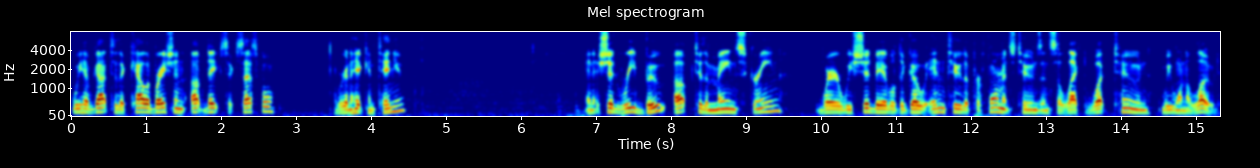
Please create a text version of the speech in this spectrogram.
We have got to the calibration update successful. We're going to hit continue and it should reboot up to the main screen where we should be able to go into the performance tunes and select what tune we want to load.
